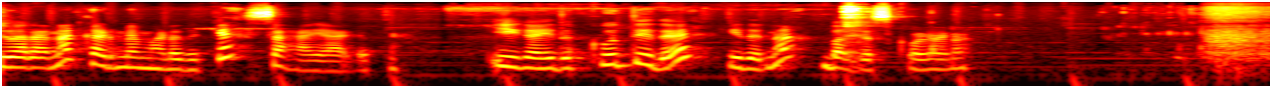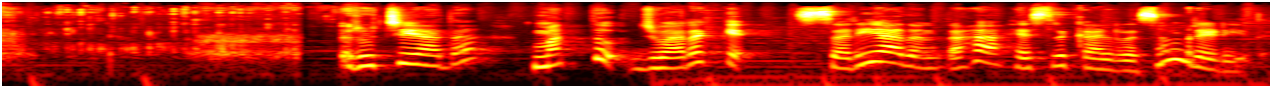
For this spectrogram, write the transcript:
ಜ್ವರನ ಕಡಿಮೆ ಮಾಡೋದಕ್ಕೆ ಸಹಾಯ ಆಗುತ್ತೆ. ಈಗ ಇದು ಕುದ್ದಿದೆ, ಇದನ್ನು ಬಗ್ಗಿಸ್ಕೊಳ್ಳೋಣ. ರುಚಿಯಾದ ಮತ್ತು ಜ್ವರಕ್ಕೆ ಸರಿಯಾದಂತಹ ಹೆಸರು ಕಾಳು ರಸಂ ರೆಡಿ ಇದೆ.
